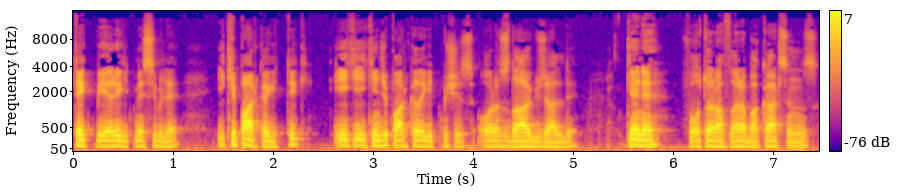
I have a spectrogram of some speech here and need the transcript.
Tek bir yere gitmesi bile. İki parka gittik. İyi ki ikinci parka da gitmişiz. Orası daha güzeldi. Gene fotoğraflara bakarsınız.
